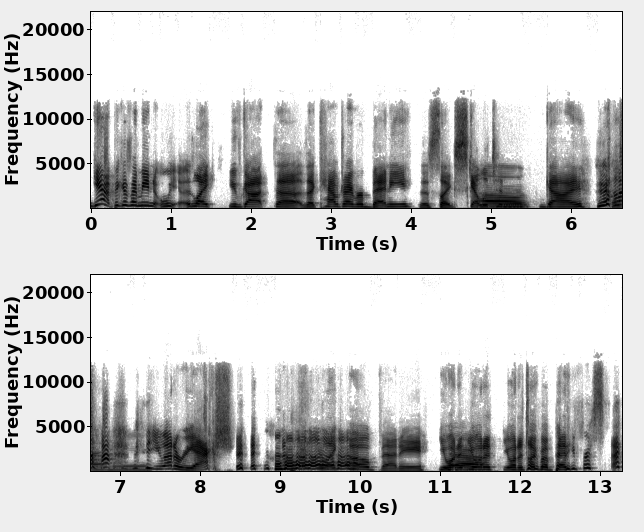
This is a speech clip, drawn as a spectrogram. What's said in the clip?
yeah because i mean we like you've got the the cab driver benny this like skeleton Oh, guy you had a reaction you're like oh benny you want to you want to you want to talk about benny for a sec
